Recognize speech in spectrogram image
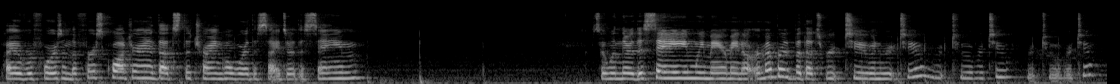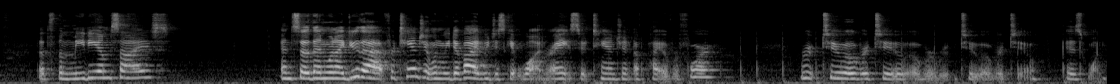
Pi over 4 is in the first quadrant. That's the triangle where the sides are the same. So when they're the same, we may or may not remember, but that's root 2 and root 2, root 2 over 2, root 2 over 2. That's the medium size. And so then when I do that for tangent, when we divide, we just get 1, right? So tangent of pi over 4, root 2 over 2 over root 2 over 2 is 1.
